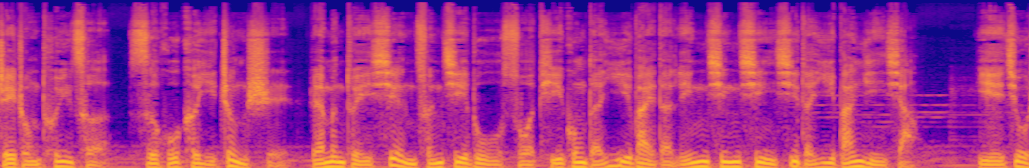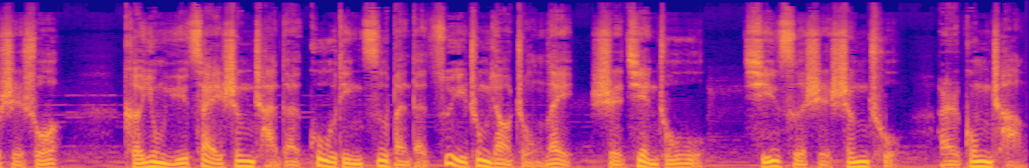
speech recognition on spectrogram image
这种推测似乎可以证实人们对现存记录所提供的意外的零星信息的一般印象，也就是说。可用于再生产的固定资本的最重要种类是建筑物，其次是牲畜，而工厂、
